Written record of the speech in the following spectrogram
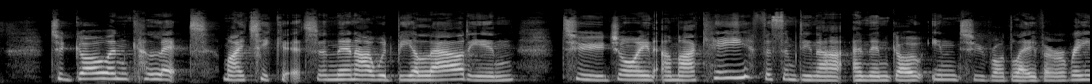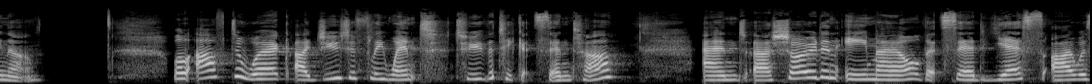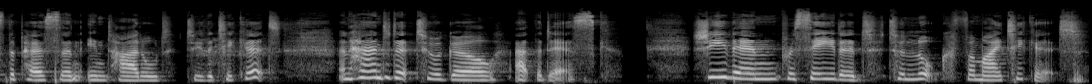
to go and collect my ticket and then I would be allowed in to join a marquee for some dinner and then go into Rod Laver Arena. Well, after work, I dutifully went to the ticket centre and uh, showed an email that said, yes, I was the person entitled to the ticket and handed it to a girl at the desk. She then proceeded to look for my ticket.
